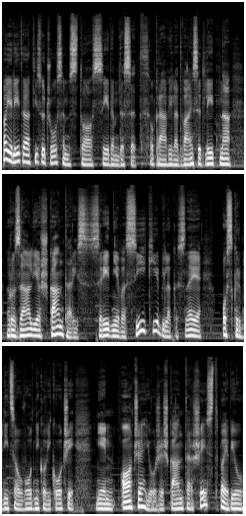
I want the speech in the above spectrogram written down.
pa je leta 1870 opravila 20-letna Rozalija Škantar iz srednje vasi, ki je bila kasneje oskrbnica v vodnikovi koči. Njen oče, Jože Škantar VI, pa je bil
